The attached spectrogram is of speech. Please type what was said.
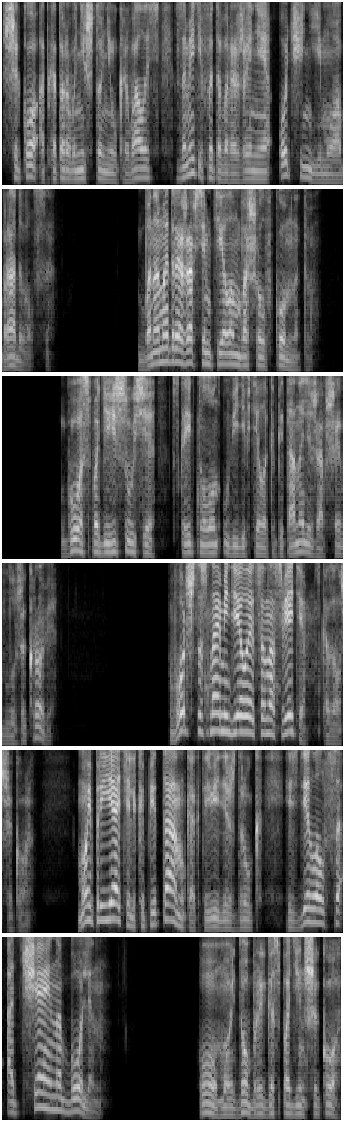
Шико, от которого ничто не укрывалось, заметив это выражение, очень ему обрадовался. Банаме, дрожа всем телом, вошел в комнату. «Господи Иисусе!» — вскрикнул он, увидев тело капитана, лежавшее в луже крови. Вот что с нами делается на свете, сказал Шико. Мой приятель, капитан, как ты видишь, друг, сделался отчаянно болен. О, мой добрый господин Шико!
